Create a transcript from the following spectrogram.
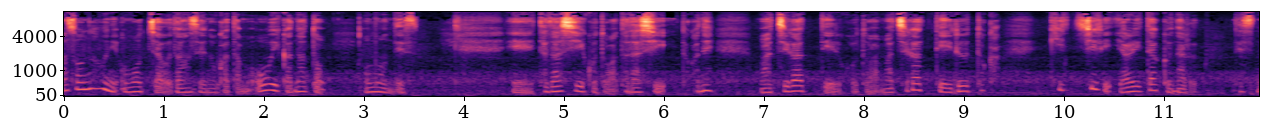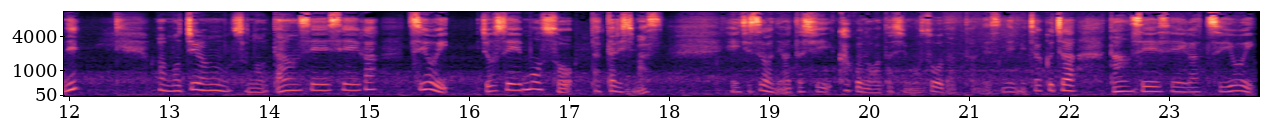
まあ、そんな風に思っちゃう男性の方も多いかなと思うんです、えー、正しいことは正しいとかね間違っていることは間違っているとかきっちりやりたくなる。ですね。まあ、もちろんその男性性が強い女性もそうだったりします。えー、実はね私過去の私もそうだったんですねめちゃくちゃ男性性が強い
